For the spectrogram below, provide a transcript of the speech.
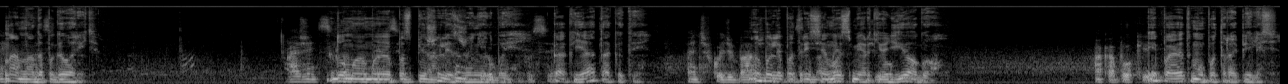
нам надо поговорить. Думаю, мы поспешили с женитьбой. Как я, так и ты. Мы были потрясены смертью Дьогу. И поэтому поторопились.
